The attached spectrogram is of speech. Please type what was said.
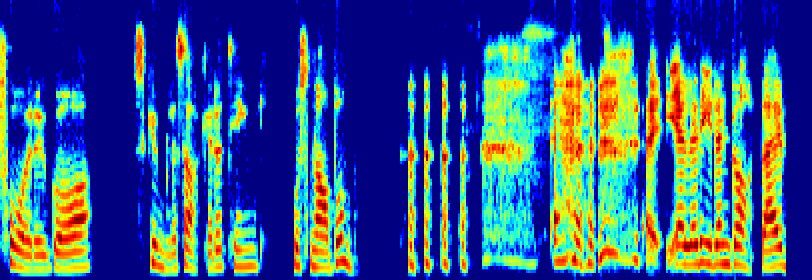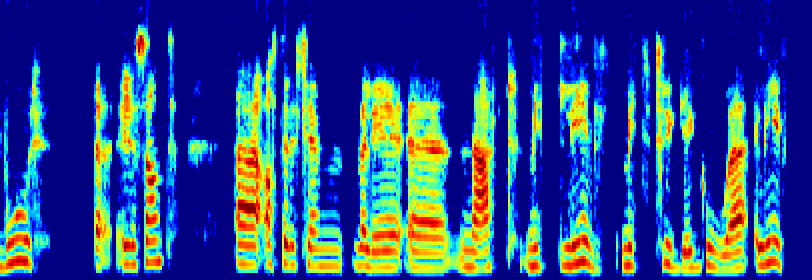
foregå skumle saker og ting hos naboen. Eller i den gata jeg bor. Eh, ikke sant? Eh, at det kommer veldig eh, nært mitt liv. Mitt trygge, gode liv.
